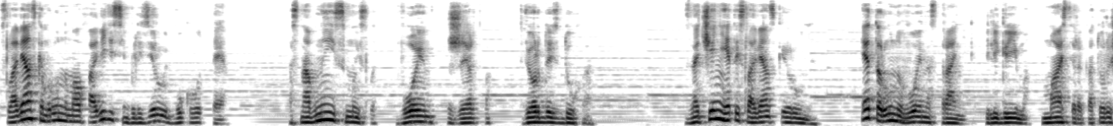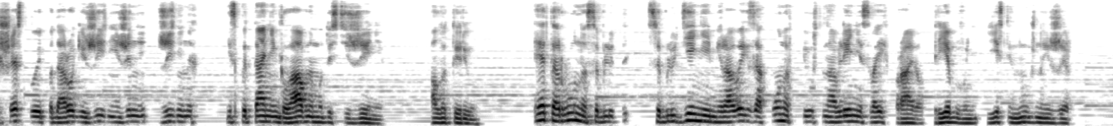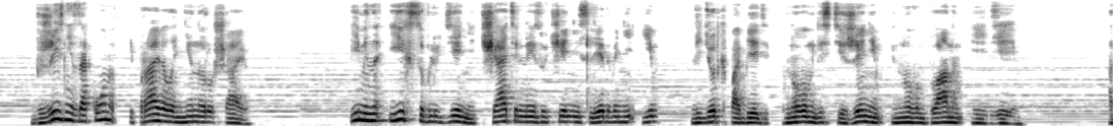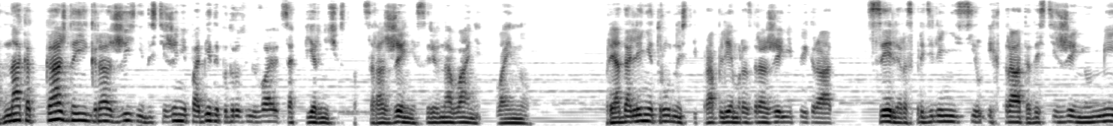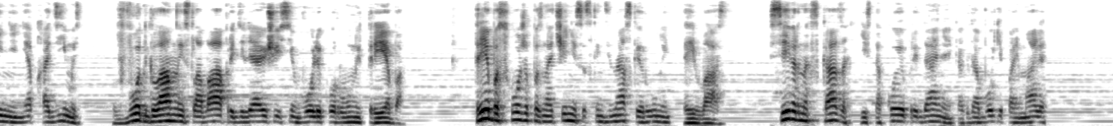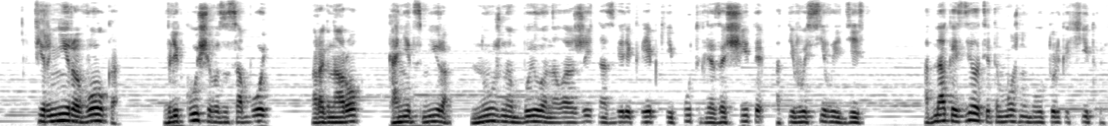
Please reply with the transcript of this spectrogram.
В славянском рунном алфавите символизирует букву Т. Основные смыслы – воин, жертва, твердость духа. Значение этой славянской руны – это руна воина-странника пилигрима, мастера, который шествует по дороге жизни и жизненных испытаний главному достижению – Аллатырю. Это руна соблюд... соблюдения мировых законов и установления своих правил, требований, если нужно и жертв. В жизни законов и правила не нарушаю. Именно их соблюдение, тщательное изучение исследований им ведет к победе, к новым достижениям и новым планам и идеям. Однако каждая игра жизни, достижение победы подразумевают соперничество, сражение, соревнование, войну. Преодоление трудностей, проблем, раздражений, преград, цели, распределение сил, их трата, достижение, умение, необходимость – вот главные слова, определяющие символику руны Треба – Треба схожа по значению со скандинавской руной Тейвас. В северных сказах есть такое предание, когда боги поймали Фернира волка, влекущего за собой Рагнарок, конец мира, нужно было наложить на зверя крепкие путы для защиты от его силы и действий. Однако сделать это можно было только хитростью,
